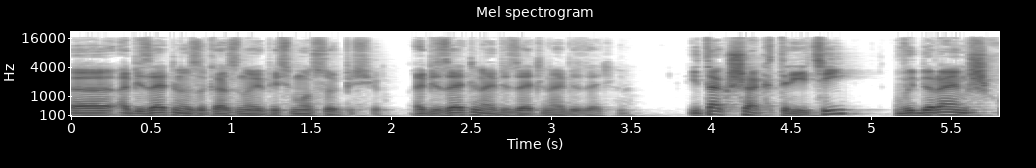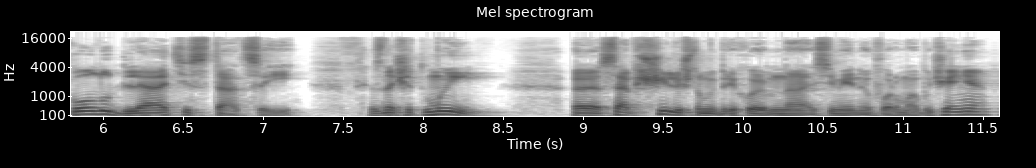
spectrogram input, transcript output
э, обязательно заказное письмо с описью. Обязательно, обязательно, обязательно. Итак, шаг третий. Выбираем школу для аттестации. Значит, мы э, сообщили, что мы переходим на семейную форму обучения.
